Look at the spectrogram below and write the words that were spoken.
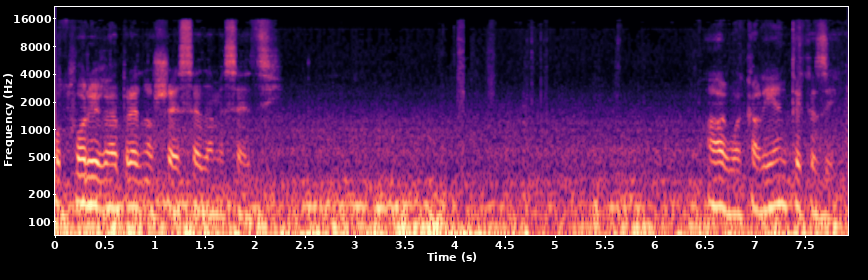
otvorio ga je predno 6-7 meseci. Agua Caliente kazino.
